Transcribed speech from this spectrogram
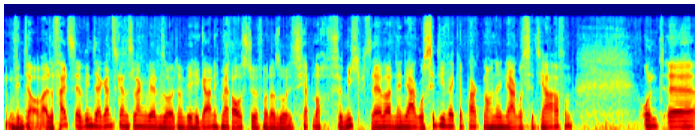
Winter, also falls der Winter ganz, ganz lang werden sollte und wir hier gar nicht mehr raus dürfen oder so. Ich habe noch für mich selber Ninjago City weggepackt, noch Ninjago City Hafen und äh,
